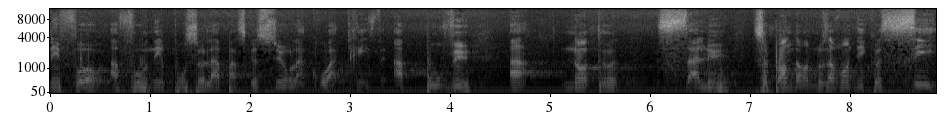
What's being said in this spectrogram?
effort à fournir pour cela parce que sur la croix, Christ a pourvu à notre salut. Cependant, nous avons dit que si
